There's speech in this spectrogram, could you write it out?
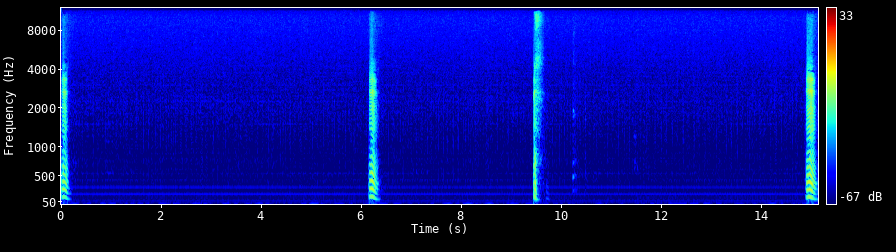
Hmm. Hmm. Mm.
